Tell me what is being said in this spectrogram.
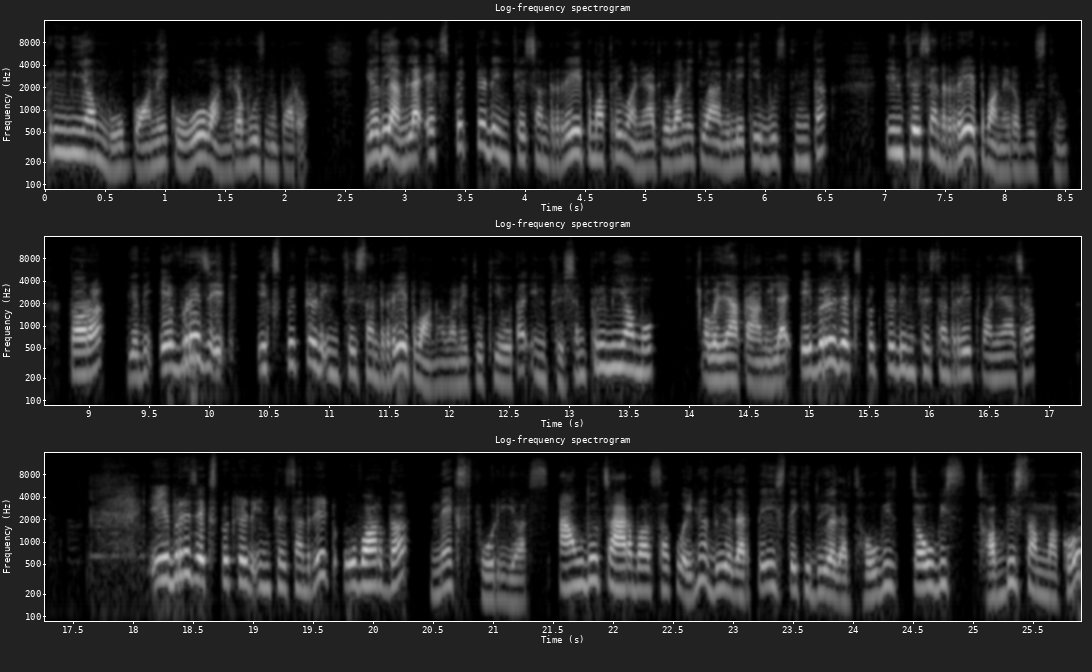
प्रिमियम हो भनेको हो भनेर बुझ्नु पर्यो। यदि हामीलाई एक्सपेक्टेड इन्फ्लेसन रेट मात्रै भनेको थियो भने त्यो हामीले के बुझ्थ्यौँ त? इन्फ्लेसन रेट भनेर बुझ्थ्यौँ। तर यदि एभरेज एक्सपेक्टेड इन्फ्लेसन रेट भनौँ भने त्यो के हो त? इन्फ्लेसन प्रिमियम हो। अब यहाँ त हामीलाई एभरेज एक्सपेक्टेड इन्फ्लेसन रेट भनिएको छ। Average expected inflation rate over the next four years आउँदो चार वर्षको होइन दुई हजार तेइसदेखि दुई हजार चौबिस चौबिस छब्बिससम्मको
